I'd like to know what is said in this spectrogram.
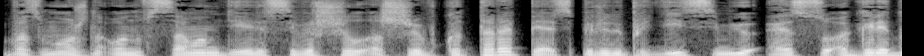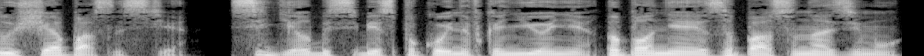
Возможно, он в самом деле совершил ошибку, торопясь предупредить семью Эссу о грядущей опасности. Сидел бы себе спокойно в каньоне, пополняя запасы на зиму.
